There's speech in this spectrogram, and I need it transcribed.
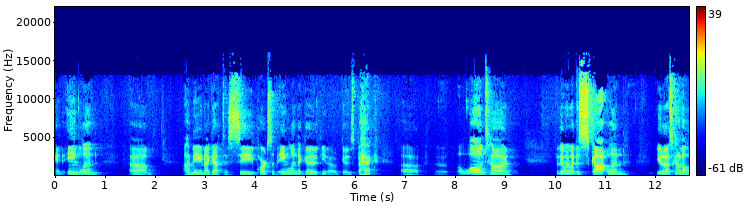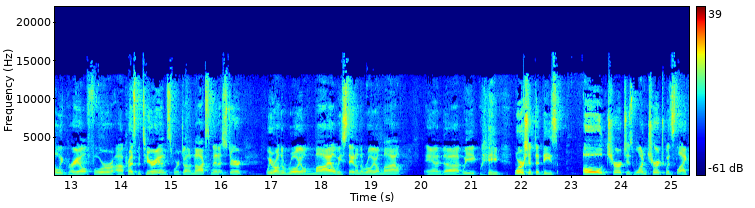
and England. Um, I mean, I got to see parts of England that go, you know, goes back uh, a long time. But then we went to Scotland you know, that's kind of the holy grail for uh, Presbyterians, where John Knox ministered. We were on the Royal Mile. We stayed on the Royal Mile, and uh, we, we worshiped at these old churches. One church was like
